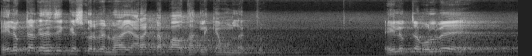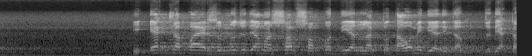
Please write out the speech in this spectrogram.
এই লোকটার কাছে জিজ্ঞেস করবেন, ভাই আর একটা পাও থাকলে কেমন লাগতো? এই লোকটা বলবে, এই একটা পায়ের জন্য যদি আমার সব সম্পদ দিয়ে লাগতো, তাও আমি দিয়ে দিতাম। যদি একটা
